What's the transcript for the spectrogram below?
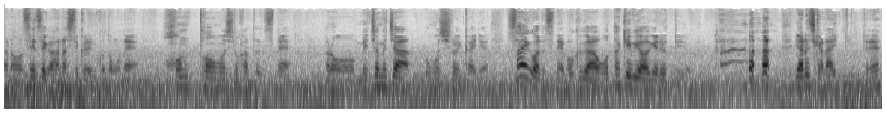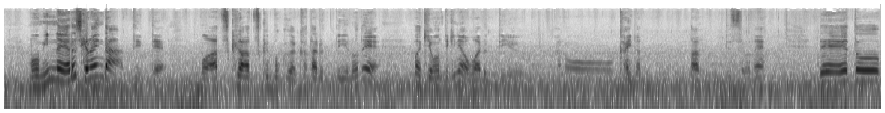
あの先生が話してくれることもね本当面白かったですね。あのめちゃめちゃ面白い回で。最後はですね僕が雄たけびを上げるっていう。やるしかないって言ってね。もうみんなやるしかないんだって言ってもう熱く熱く僕が語るっていうので、まあ、基本的には終わるっていう、あのー回だったんですよね。でえっ、と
